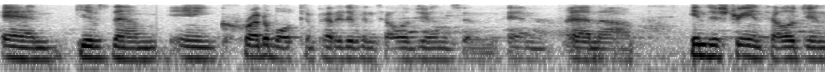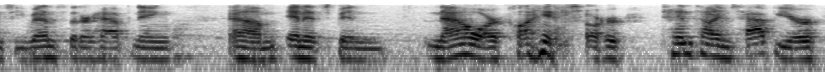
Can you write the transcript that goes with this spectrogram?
and gives them incredible competitive intelligence and and and uh, industry intelligence events that are happening, um, and it's been now our clients are ten times happier.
